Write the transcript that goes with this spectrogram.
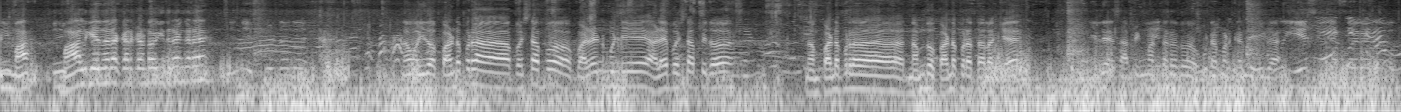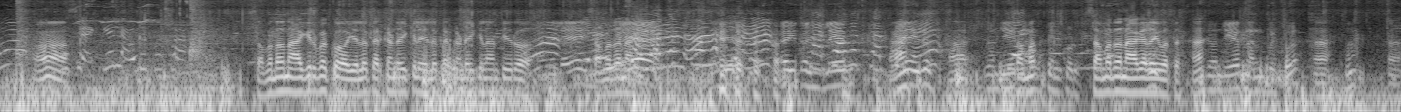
ಇನ್ ಮಾ ಮಾಲ್ಗೆ ಏನಾರ ಕರ್ಕೊಂಡು ಹೋಗಿದ್ರೆ ಹಂಗಾರೆ? ನಾವು ಇದು ಪಾಂಡಪುರ ಬಸ್ ಸ್ಟಾಪ್ ಬಾಳೆಹಣ್ಣು ಮುಂಡಿ ಹಳೆ ಬಸ್ ಸ್ಟಾಪ್ ಇದು. ನಮ್ಮ ಪಾಂಡಪುರ ನಮ್ಮದು ಪಾಂಡಪುರ ತಾಲೂಕೆ. ಇಲ್ಲೇ ಶಾಪಿಂಗ್ ಮಾಡ್ತಾ ಇರೋದು ಊಟ ಮಾಡ್ಕೊಂಡು ಈಗ. ಹಾಂ. ಸಮಾಧಾನ ಆಗಿರ್ಬೇಕು ಎಲ್ಲೋ ಕರ್ಕೊಂಡು ಹೋಗಿಲ್ಲ ಎಲ್ಲೋ ಕರ್ಕೊಂಡು ಹೋಗಿಲ್ಲ ಅಂತಿದ್ರು. ಸಮಾಧಾನ. ಸಮಾಧಾನ ಆಗದ ಇವತ್ತು ಹಾಂ? ಹಾಂ. ಹಾಂ.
